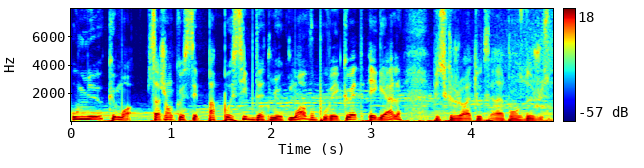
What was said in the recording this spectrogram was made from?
ou mieux que moi. Sachant que c'est pas possible d'être mieux que moi, vous pouvez que être égal, puisque j'aurai toutes les réponses de juste.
